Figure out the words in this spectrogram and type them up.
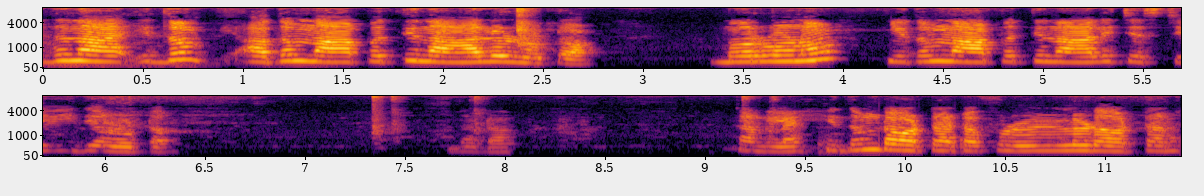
ഇത് ഇതും അതും നാൽപ്പത്തി നാലുള്ളൂ കേട്ടോ മെറൂണും ഇതും നാൽപ്പത്തി നാല് ചെസ്റ്റ് വീതിയുള്ളൂ കേട്ടോ കണ്ടല്ലേ? ഇതും ഡോട്ടാട്ടോ. ഫുള്ള് ഡോട്ടാണ്.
